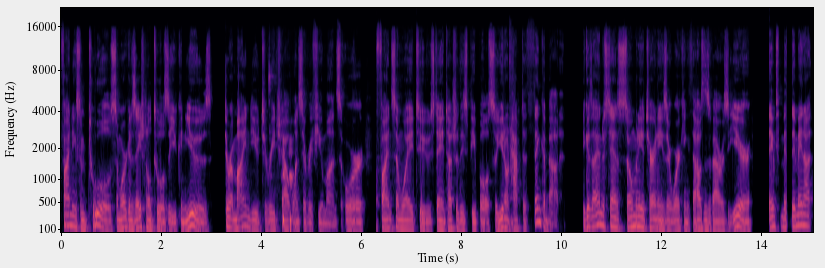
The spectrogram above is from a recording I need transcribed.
finding some tools, some organizational tools that you can use to remind you to reach out once every few months or find some way to stay in touch with these people so you don't have to think about it. Because I understand so many attorneys are working thousands of hours a year they they may not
